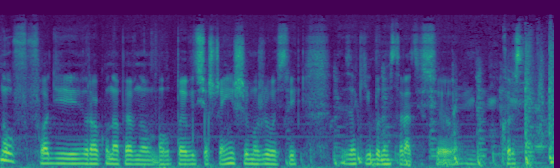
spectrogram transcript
No, w chodzi roku na pewno mogą pojawić się jeszcze inne możliwości, z jakich będą starać się korzystać.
